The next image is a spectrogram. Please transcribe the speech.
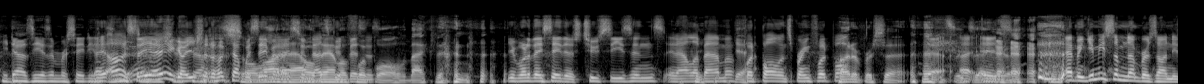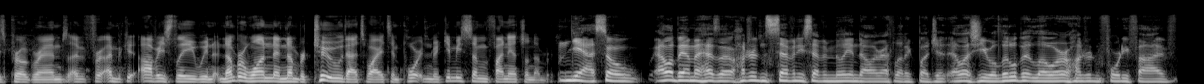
He does. He has a Mercedes. Hey, oh, see, there you go. You should have hooked up So with a Saban. lot I of assume that's Alabama good business. football back then. Yeah, what do they say? There's two seasons in Alabama: Yeah. football and spring football. Hundred percent. Yeah, That's uh, exactly it's- right. Eben, give me some numbers on these programs. I mean, for, I mean, obviously, we number one and number two. That's why it's important. But give me some financial numbers. Yeah, so Alabama has a 177 million dollar athletic budget. LSU a little bit lower, 145.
